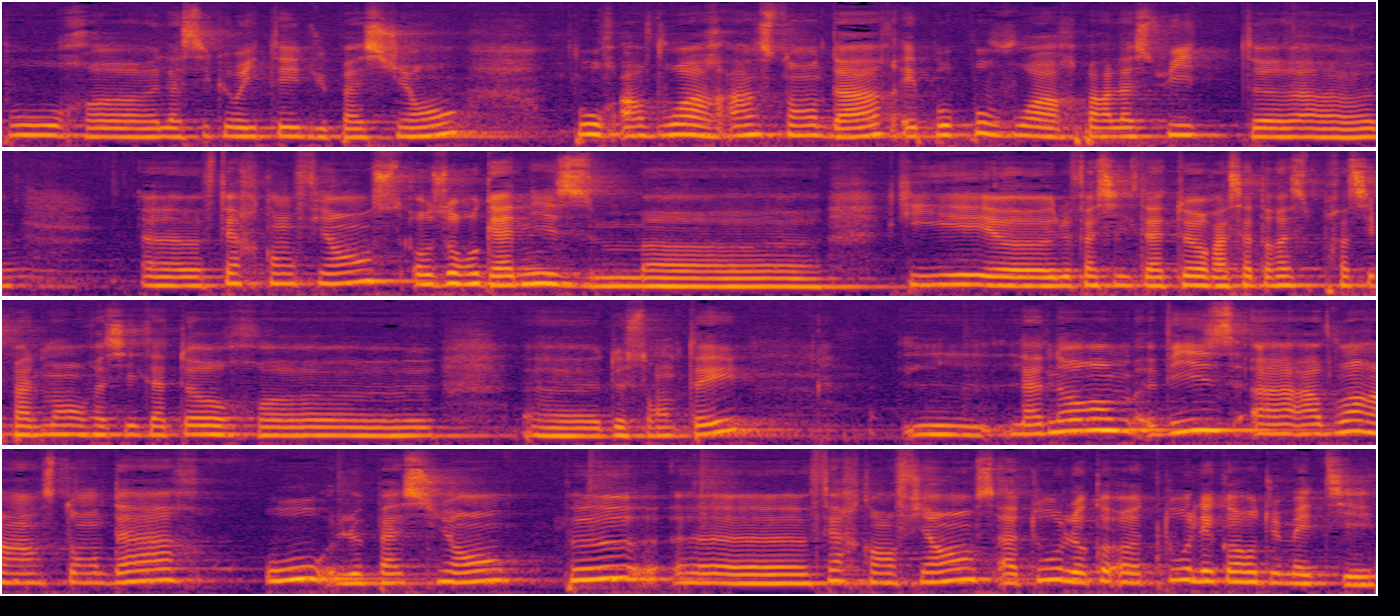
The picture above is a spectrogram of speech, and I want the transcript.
pour la sécurité du patient pour avoir un standard et pour pouvoir par la suite euh, euh, faire confiance aux organismes euh, qui est le facilitateur, elle s'adresse principalement aux facilitateurs de santé. La norme vise à avoir un standard où le patient peut euh, faire confiance à, tous les corps du métier.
